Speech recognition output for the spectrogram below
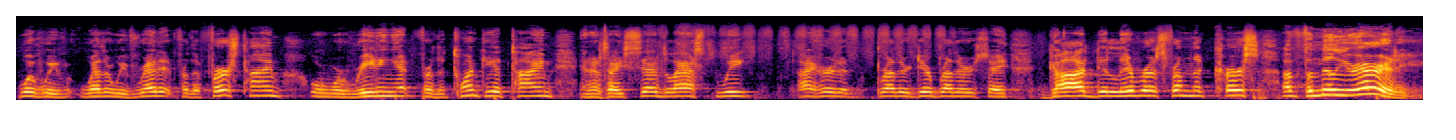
whether we've, whether we've read it for the first time or we're reading it for the 20th time. And as I said last week, I heard a brother, dear brother, say, God deliver us from the curse of familiarity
